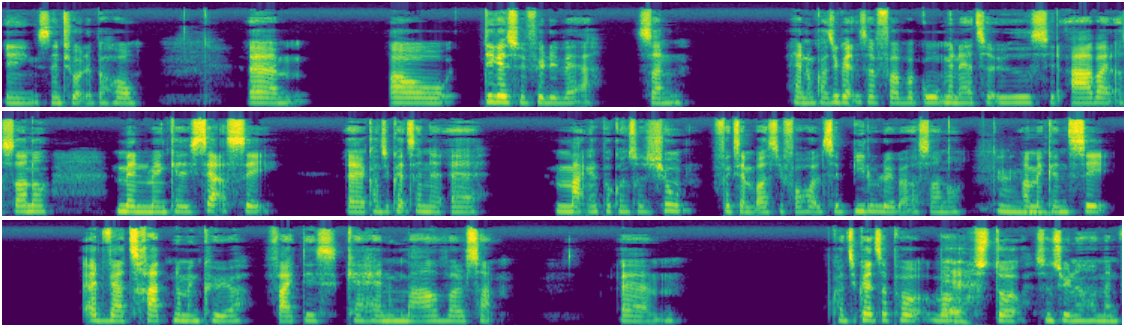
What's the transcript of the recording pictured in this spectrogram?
ens naturlige behov. Um, og det kan selvfølgelig være sådan have nogle konsekvenser for, hvor god man er til at yde sit arbejde og sådan noget. Men man kan især se uh, konsekvenserne af mangel på koncentration, for eksempel også i forhold til bilulykker og sådan noget. Mm. Og man kan se, at være træt, når man kører, faktisk kan have nogle meget voldsomme øhm, konsekvenser på, hvor ja. stor sandsynlighed man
